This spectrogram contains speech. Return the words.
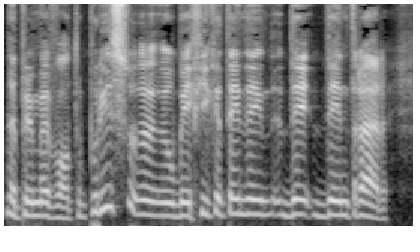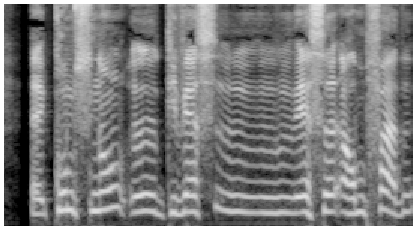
da primeira volta. Por isso, o Benfica tem de, de, de entrar eh, como se não uh, tivesse uh, essa almofada.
